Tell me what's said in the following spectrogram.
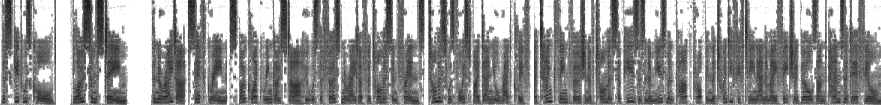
The skit was called Blow Some Steam the narrator, Seth Green, spoke like Ringo Starr who was the first narrator for Thomas and Friends. Thomas was voiced by Daniel Radcliffe. A tank-themed version of Thomas appears as an amusement park prop in the 2015 anime feature Girls und Panzer der Film.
